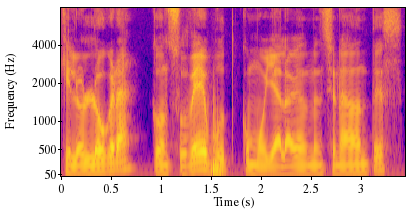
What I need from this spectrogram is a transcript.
que lo logra con su debut, como ya lo habíamos mencionado antes.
